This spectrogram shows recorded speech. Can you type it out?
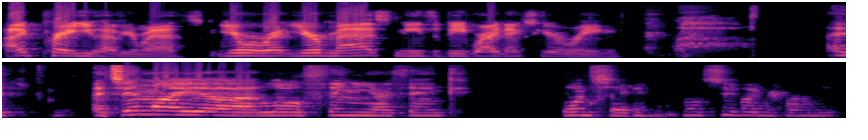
I pray you have your mask. Your your mask needs to be right next to your ring. It's in my uh, little thingy, I think. One second. Let's see if I can find it.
